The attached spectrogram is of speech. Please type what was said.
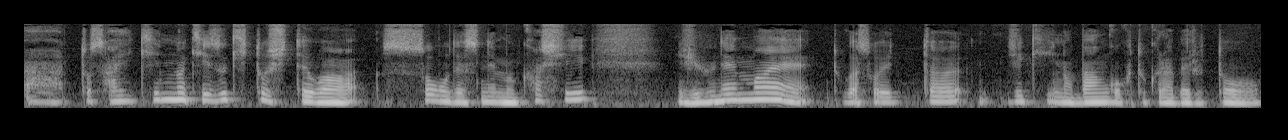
あと最近の気づきとしてはそうですね昔10年前とかそういった時期のバンコクと比べると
